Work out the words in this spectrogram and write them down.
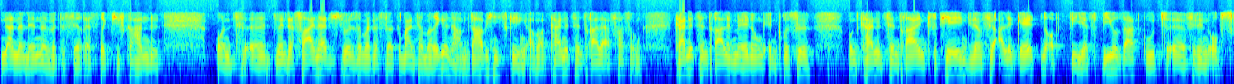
In anderen Ländern wird es sehr restriktiv gehandelt. Und äh, wenn das vereinheitlicht würde, sagen wir, dass wir gemeinsame Regeln haben, da habe ich nichts gegen. Aber keine zentrale Erfassung, keine zentrale Meldung in Brüssel und keine zentralen Kriterien, die dann für alle gelten, ob die jetzt Biosaatgut äh, für den Obst,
